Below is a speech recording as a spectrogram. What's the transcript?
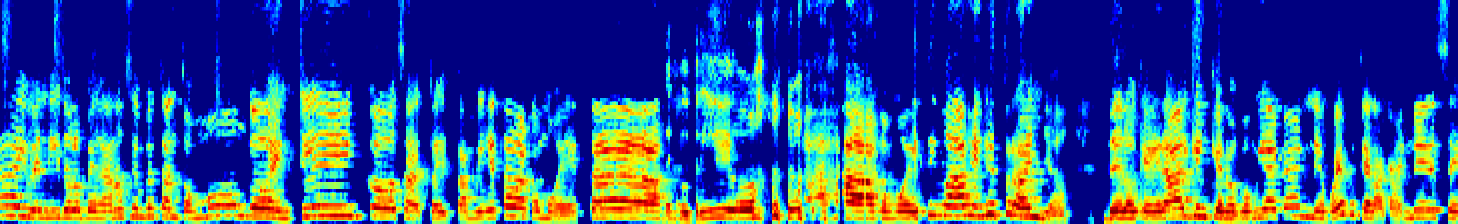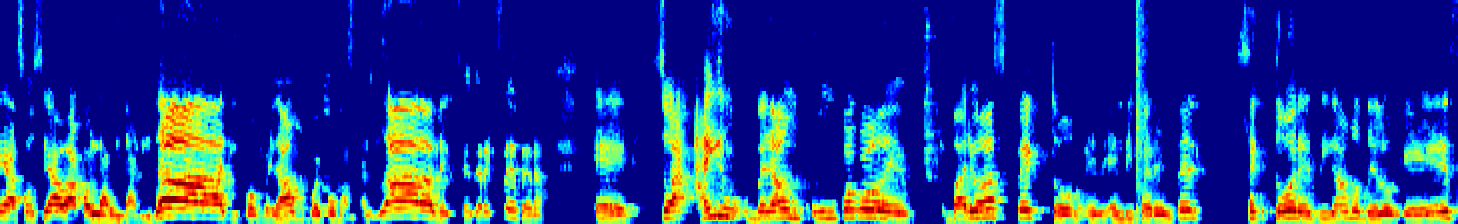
ay, bendito, los veganos siempre están tomongos, enclencos, o sea, también estaba como esta... Desnutrido. Ajá, como esta imagen extraña de lo que era alguien que no comía carne, pues porque la carne se asociaba con la vitalidad y con, ¿verdad?, un cuerpo más saludable, etcétera, etcétera. Eh, hay, ¿verdad?, un, poco de varios aspectos en, en diferentes sectores, digamos, de lo que es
